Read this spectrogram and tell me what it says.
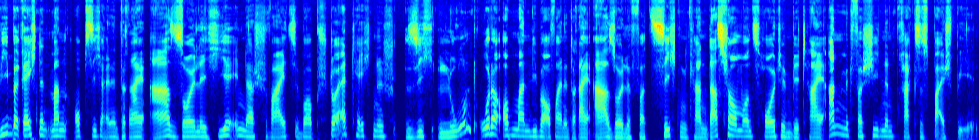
Wie berechnet man, ob sich eine 3a-Säule hier in der Schweiz überhaupt steuertechnisch sich lohnt oder ob man lieber auf eine 3a-Säule verzichten kann? Das schauen wir uns heute im Detail an mit verschiedenen Praxisbeispielen.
